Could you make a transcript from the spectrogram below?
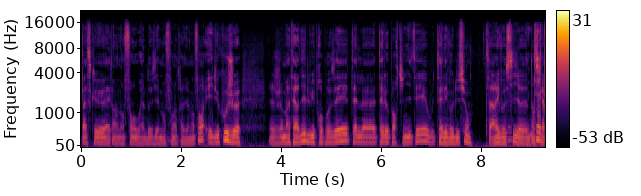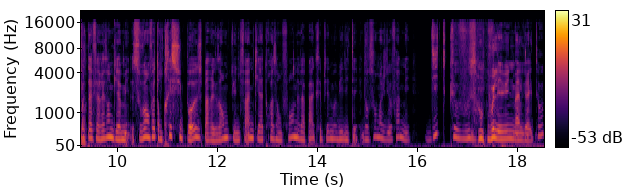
parce qu'elle a un enfant ou un deuxième enfant, un troisième enfant, et du coup je, je m'interdis de lui proposer telle, telle opportunité ou telle évolution. Ça arrive aussi dans ce cas-là. Tu as tout à fait raison, Guillaume. Souvent, en fait, on présuppose, par exemple, qu'une femme qui a trois enfants ne va pas accepter de mobilité. Donc, souvent, moi, je dis aux femmes, mais dites que vous en voulez une malgré tout.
